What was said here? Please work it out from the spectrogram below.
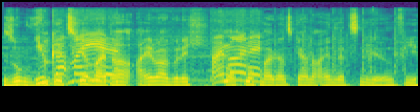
So, wie geht's hier weiter? Ira würde ich I'm auch on noch it. mal ganz gerne einsetzen hier irgendwie.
